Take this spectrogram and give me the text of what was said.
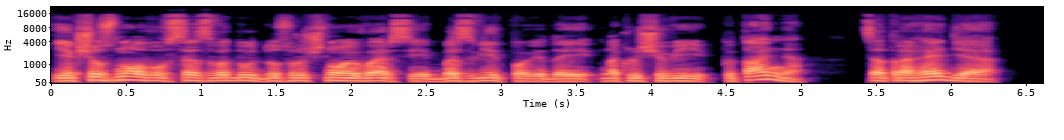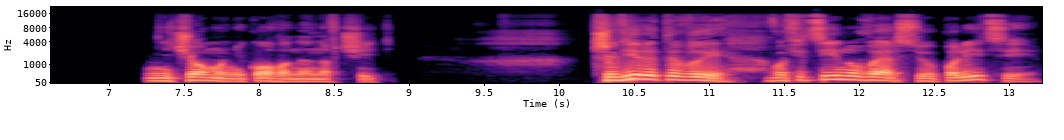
І якщо знову все зведуть до зручної версії без відповідей на ключові питання, ця трагедія нічому нікого не навчить. Чи вірите ви в офіційну версію поліції?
